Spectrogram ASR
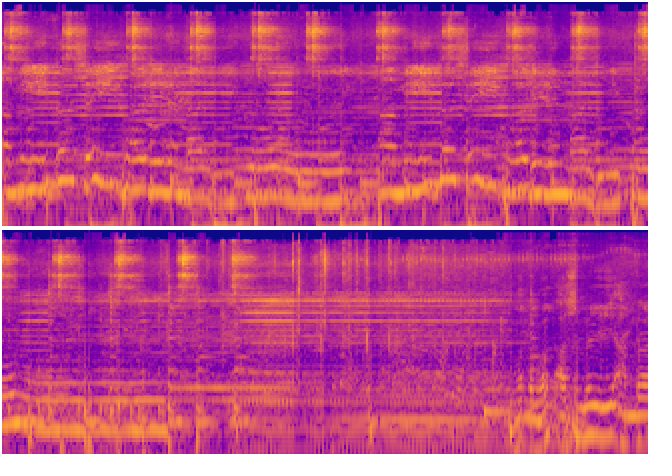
আমি তো সেই ঘরের মালিক আমি তো সেই ঘরের মালিক ধন্যবাদ। আসলে আমরা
